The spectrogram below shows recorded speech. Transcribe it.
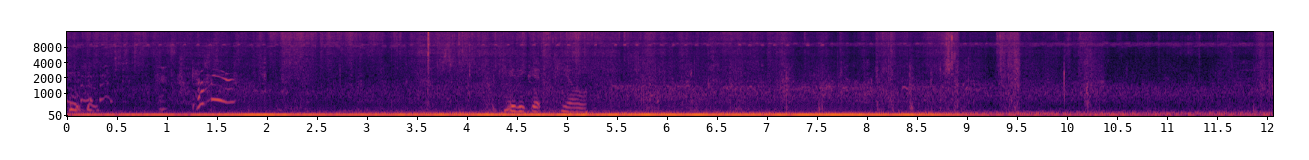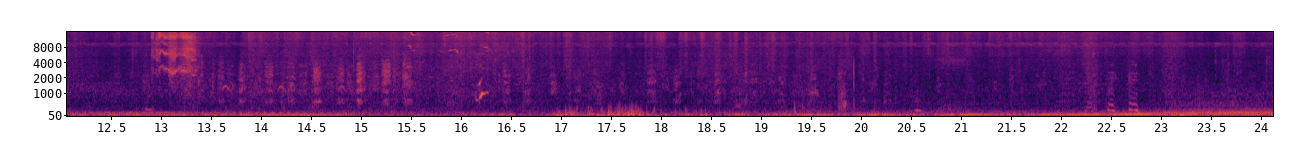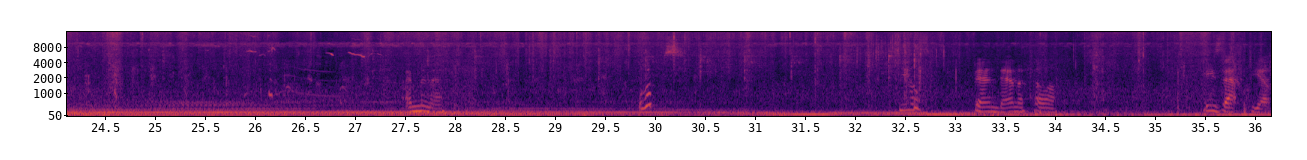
Come here. Katie gets killed. I'm gonna. Neil's bandana fell off. He's that, yep.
